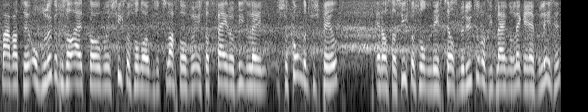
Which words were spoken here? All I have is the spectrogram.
Maar wat uh, ongelukkiger zal uitkomen, Sigtorsson overigens het slachtoffer... is dat Feyenoord niet alleen seconden verspeelt. En als dan Sigtorsson ligt, zelfs minuten, want die blijft nog lekker even liggen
